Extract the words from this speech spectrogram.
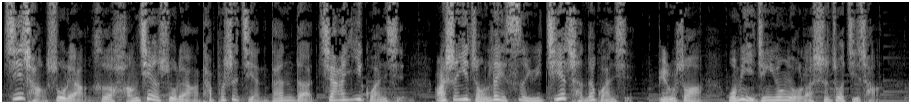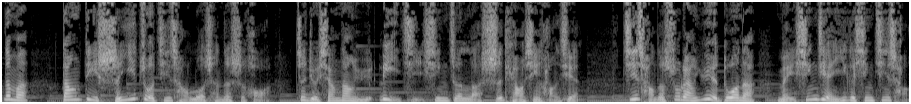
机场数量和航线数量它不是简单的加一关系，而是一种类似于阶乘的关系。比如说啊，我们已经拥有了十座机场，那么当第十一座机场落成的时候啊，这就相当于立即新增了十条新航线。机场的数量越多呢，每新建一个新机场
